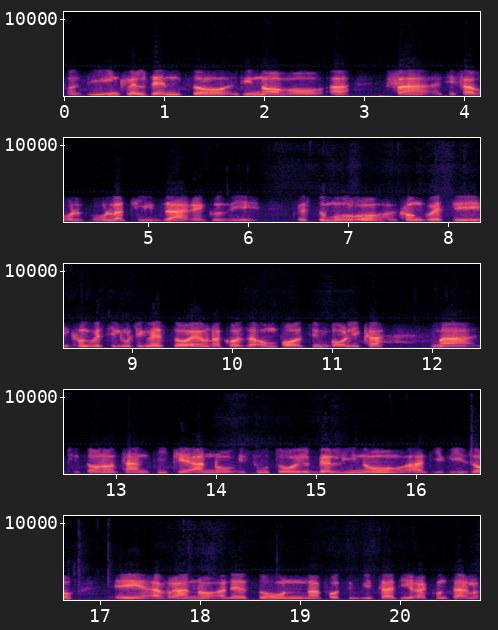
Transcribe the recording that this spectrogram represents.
così in quel senso di nuovo uh, fa, si fa vol- volatilizzare così questo muro con questi, con questi luci. Questo è una cosa un po' simbolica, ma ci sono tanti che hanno vissuto il Berlino uh, diviso e avranno adesso una possibilità di raccontarlo.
